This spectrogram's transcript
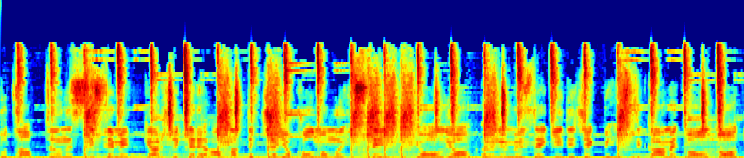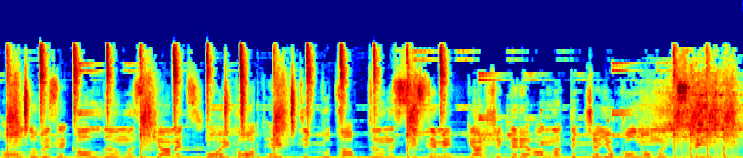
bu taptığınız sistemi. Gerçekleri anlattıkça yok olmamı isteyin. Yol yok önümüzde gidecek bir istikamet. Bol kod oldu bize kaldığımız ikamet. Boykot ettik bu taptığınız sistemi. Gerçekleri anlattıkça yok olmamı isteyin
